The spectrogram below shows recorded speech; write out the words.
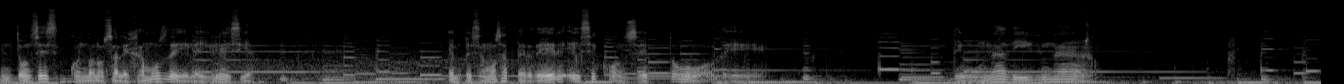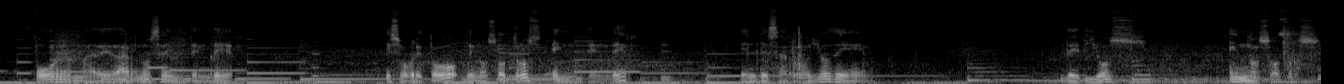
Entonces, cuando nos alejamos de la iglesia, empezamos a perder ese concepto de, de una digna forma de darnos a entender y sobre todo de nosotros entender el desarrollo de, de Dios en nosotros.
